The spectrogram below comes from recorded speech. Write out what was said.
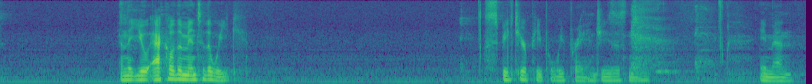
and that you echo them into the week. Speak to your people, we pray, in Jesus' name. Amen.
